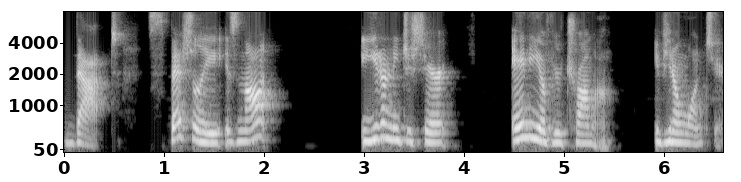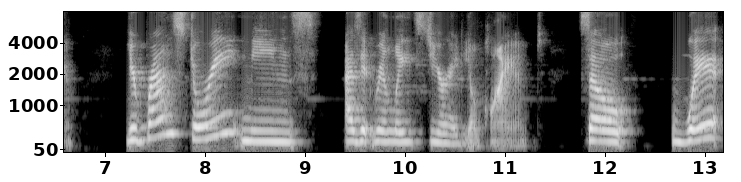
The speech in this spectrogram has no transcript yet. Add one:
that. Especially, it's not, you don't need to share any of your trauma if you don't want to. Your brand story means as it relates to your ideal client. So, where,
